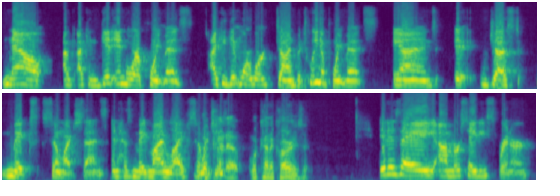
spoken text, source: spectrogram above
now I, I can get in more appointments. I can get more work done between appointments, and it just makes so much sense and has made my life so what much kind easier. of what kind of car is it? It is a um, Mercedes Sprinter.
